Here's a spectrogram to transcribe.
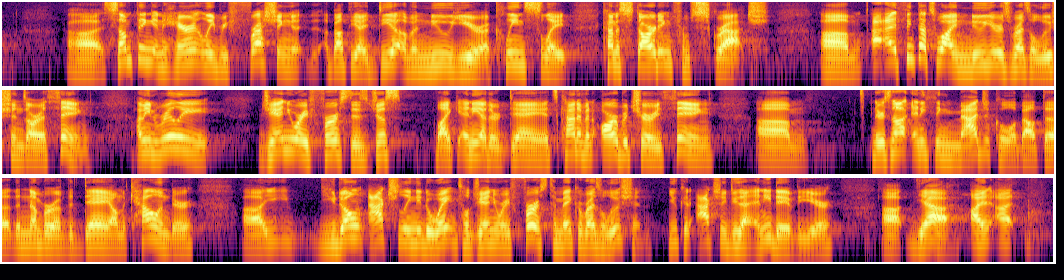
Uh, something inherently refreshing about the idea of a new year, a clean slate, kind of starting from scratch. Um, I, I think that's why New Year's resolutions are a thing. I mean, really, January 1st is just like any other day, it's kind of an arbitrary thing. Um, there's not anything magical about the, the number of the day on the calendar. Uh, you, you don't actually need to wait until January 1st to make a resolution. You could actually do that any day of the year. Uh, yeah, I, I,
